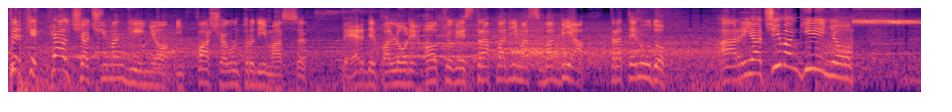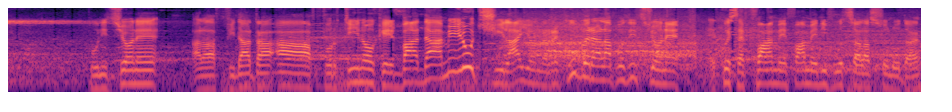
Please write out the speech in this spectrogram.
Perché calcia Cimanghigno in fascia contro Dimas. Perde il pallone, occhio che strappa Dimas va via, trattenuto. Arriva Cimanghigno. Punizione affidata a Fortino che va da Milucci. Lion recupera la posizione e questa è fame, fame di futsal assoluta eh?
